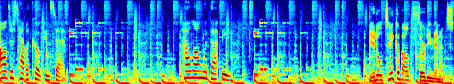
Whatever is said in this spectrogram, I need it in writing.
I'll just have a Coke instead. How long would that be? It'll take about 30 minutes.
